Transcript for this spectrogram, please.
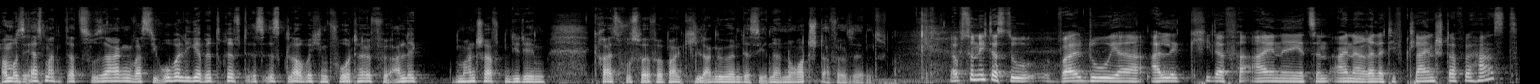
man muss erstmal dazu sagen, was die Oberliga betrifft, es ist, glaube ich, ein Vorteil für alle Mannschaften, die dem Kreisfußballverband Kiel angehören, dass sie in der Nordstaffel sind. Glaubst du nicht, dass du, weil du ja alle Kieler Vereine jetzt in einer relativ kleinen Staffel hast?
